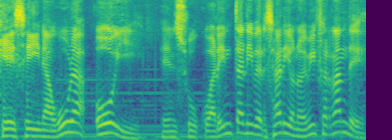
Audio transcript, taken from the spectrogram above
que se inaugura hoy en su 40 aniversario. Noemí Fernández,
